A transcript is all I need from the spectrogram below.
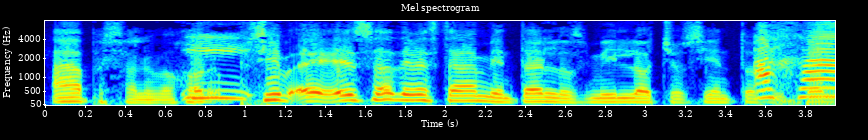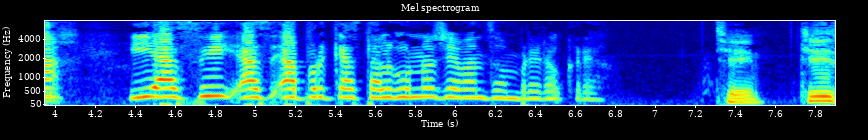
Ah, pues a lo mejor. Sí, eh, esa debe estar ambientada en los 1800. Ajá, y así, así, ah, porque hasta algunos llevan sombrero, creo. Sí, sí,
